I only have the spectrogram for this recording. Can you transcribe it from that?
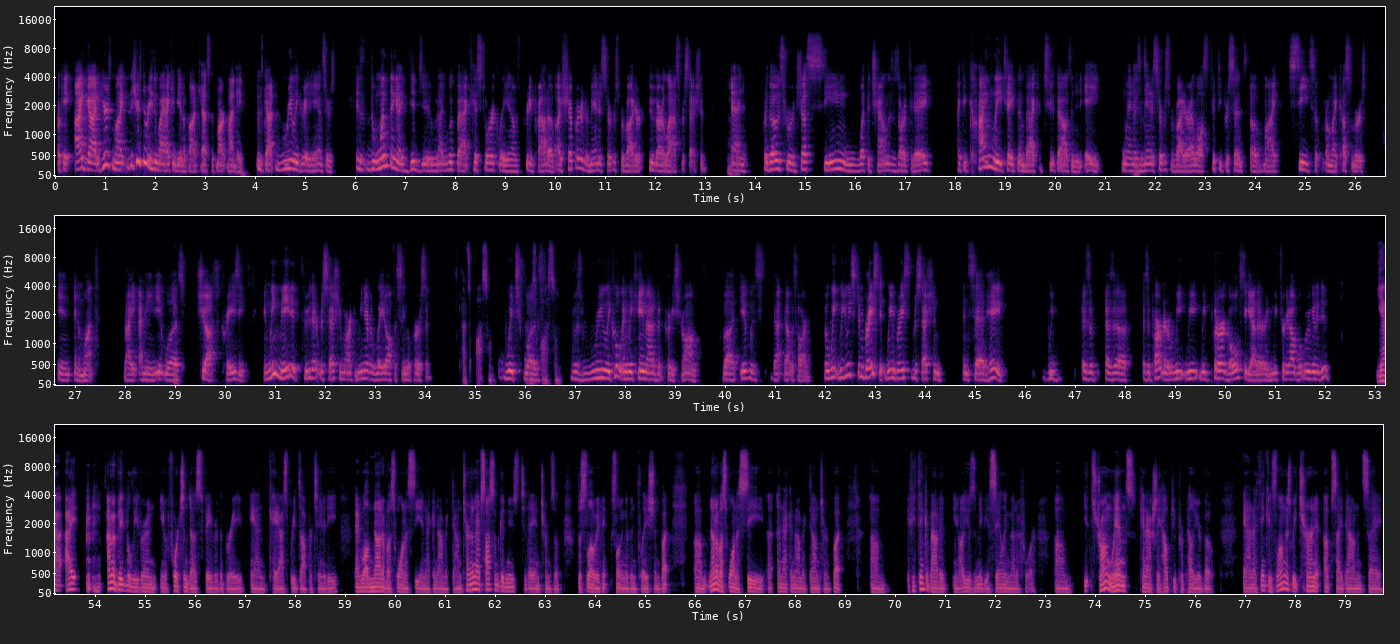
Okay, I got here's my here's the reason why I can be in a podcast with Marc Monday, who's got really great answers. Is the one thing I did do, and I look back historically, and I was pretty proud of. I shepherded a managed service provider through our last recession, Mhm. and for those who are just seeing what the challenges are today, I could kindly take them back to 2008 when as a managed service provider, I lost 50% of my seats from my customers in, in a month, right? I mean, it was just crazy. And we made it through that recession marc and we never laid off a single person, That's awesome. which was, was awesome. was really cool. And we came out of it pretty strong, but it was, that, that was hard. But we, we, we just embraced it. We embraced the recession and said, hey, we, as a, as a, as a partner, we, we, we put our goals together and we figured out what we were going to do. Yeah, I I'm a big believer in, you know, fortune does favor the brave and chaos breeds opportunity. And while none of us want to see an economic downturn, and I saw some good news today in terms of the slowing slowing of inflation, but um, none of us want to see a, an economic downturn. But um, if you think about it, you know, I'll use maybe a sailing metaphor. Um, strong winds can actually help you propel your boat. And I think as long as we turn it upside down and say,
